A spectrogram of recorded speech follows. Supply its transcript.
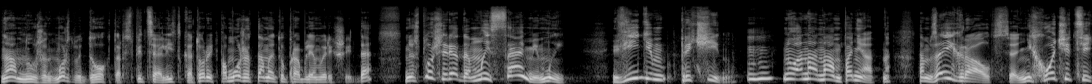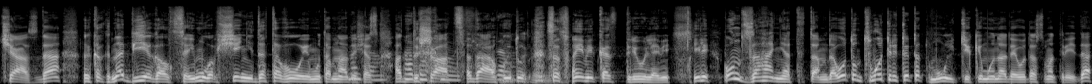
нам нужен, может быть, доктор, специалист, который поможет нам эту проблему решить. Да? Но сплошь и рядом мы сами, мы, видим причину. Ну, она нам понятна. Там заигрался, не хочет сейчас, да, как набегался, ему вообще не до того, ему там надо Ну сейчас да, отдышаться, да, да. мы тут со своими кастрюлями. Или он занят там, да, вот он смотрит этот мультик, ему надо его досмотреть, да,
